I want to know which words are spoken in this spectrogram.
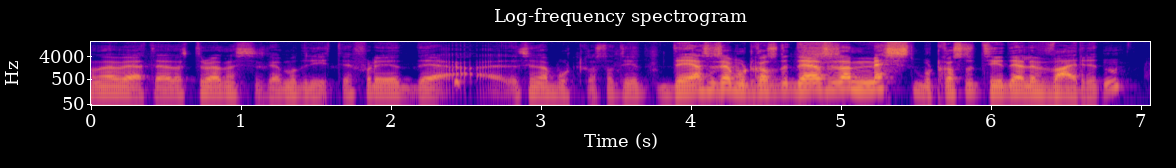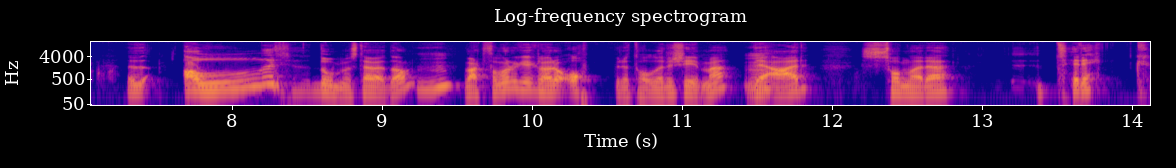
men det vet jeg, det tror jeg nesten skal jeg må drite i, fordi det, synes jeg er bortkastet tid. Det syns jeg er bortkastet, det synes jeg er mest bortkastet tid i hele verden. Det aller dummeste jeg vet om, i i hvert fall når du ikke klarer å opprettholde regimet, det er sånn derre trekk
